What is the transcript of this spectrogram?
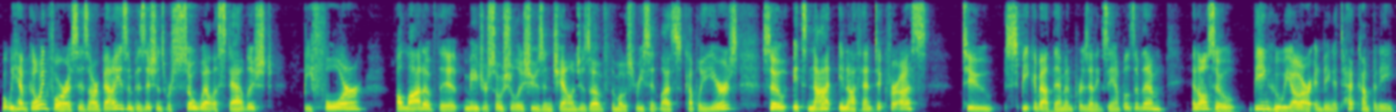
what we have going for us is our values and positions were so well established before a lot of the major social issues and challenges of the most recent last couple of years. So it's not inauthentic for us to speak about them and present examples of them. And also being who we are and being a tech company,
